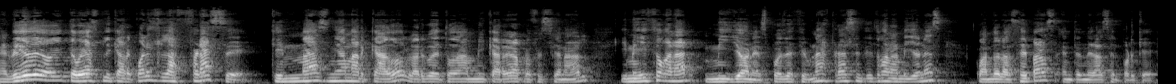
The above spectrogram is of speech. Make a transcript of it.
En el vídeo de hoy te voy a explicar cuál es la frase que más me ha marcado a lo largo de toda mi carrera profesional y me hizo ganar millones. Puedes decir, una frase te hizo ganar millones, cuando la sepas entenderás el porqué.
